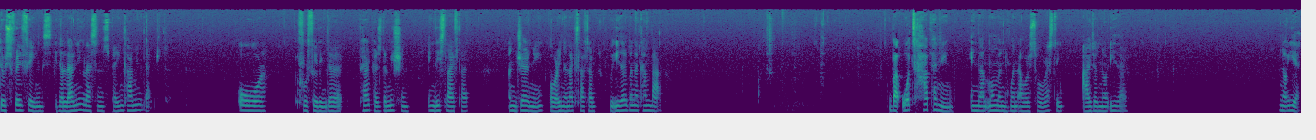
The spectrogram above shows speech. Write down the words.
those three things, either learning lessons, paying karmic debt, or fulfilling the purpose, the mission in this lifetime, and journey or in the next lifetime we're either gonna come back but what's happening in that moment when our soul resting i don't know either. Not yet.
